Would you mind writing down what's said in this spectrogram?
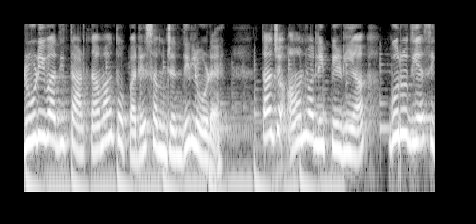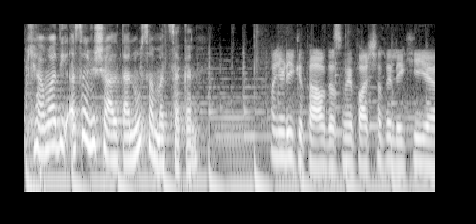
ਰੂੜੀਵਾਦੀ ਧਾਰਨਾਵਾਂ ਤੋਂ ਪਰੇ ਸਮਝਣ ਦੀ ਲੋੜ ਹੈ, ਤਾਂ ਜੋ ਆਉਣ ਵਾਲੀ ਪੀੜ੍ਹੀਆਂ ਗੁਰੂ ਦੀਆਂ ਸਿੱਖਿਆਵਾਂ ਦੀ ਅਸਲ ਵਿਸ਼ਾਲਤਾ ਨੂੰ ਸਮਝ ਸਕਣ। ਆ ਜਿਹੜੀ ਕਿਤਾਬ ਦਸਵੇਂ ਪਾਤਸ਼ਾਹ ਤੇ ਲਿਖੀ ਆ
